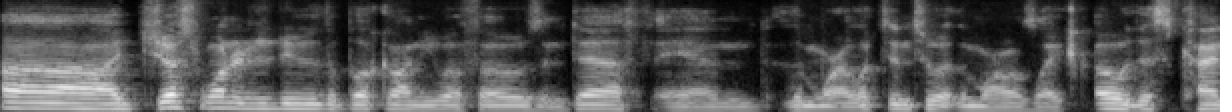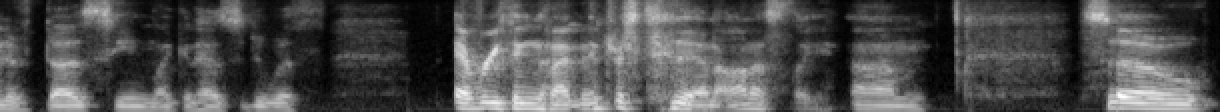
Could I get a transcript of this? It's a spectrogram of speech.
uh, I just wanted to do the book on UFOs and death, and the more I looked into it, the more I was like, oh, this kind of does seem like it has to do with everything that I'm interested in, honestly. Um, so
